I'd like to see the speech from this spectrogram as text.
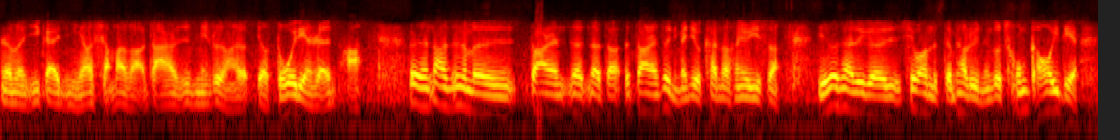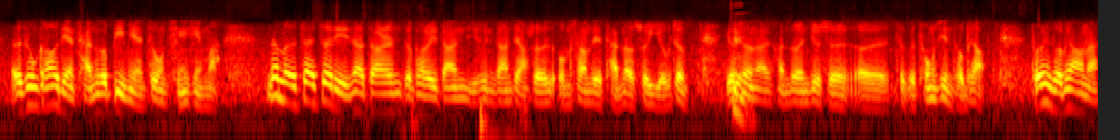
那么应该你要想办法，大家民主党要要多一点人啊。呃，那那么当然，那那当当然，这里面就看到很有意思啊。你说在这个希望的得票率能够冲高一点，呃，冲高一点才能够避免这种情形嘛。那么在这里，那当然得票率，当然你说你刚刚讲说，我们上次也谈到说邮政，邮政呢，很多人就是呃这个通信投票，通信投票呢。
